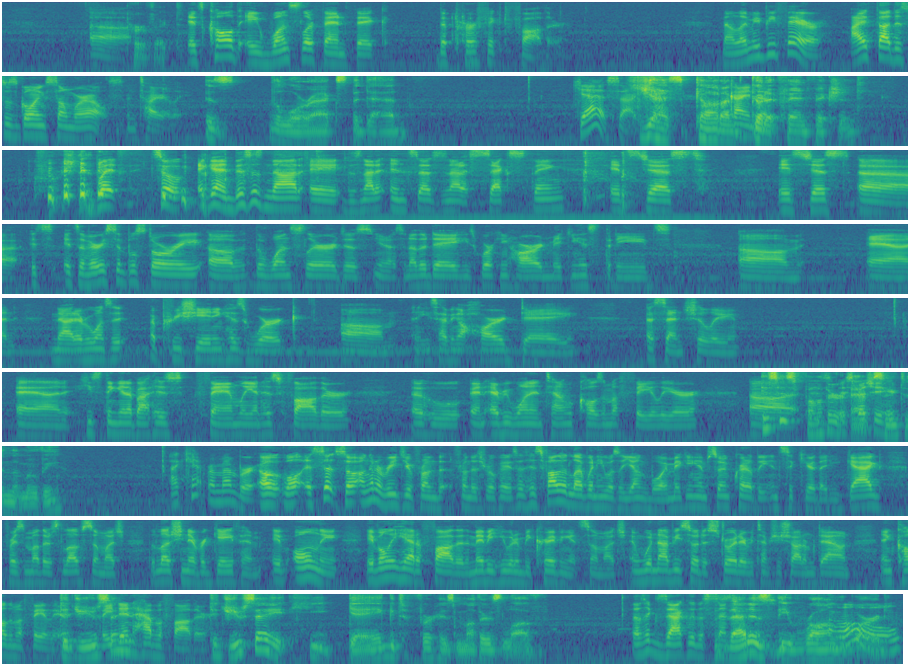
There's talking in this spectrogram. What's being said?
Uh, perfect. it's called a Onceler fanfic, "The Perfect Father." Now, let me be fair. I thought this was going somewhere else entirely. Is the Lorax the dad? Yes, actually. Yes, God, I'm Kind good of. at fan fiction. But so again, this is not a this is not an incest, it's not a sex thing. It's just it's just uh it's it's a very simple story of the Onceler just you know it's another day he's working hard making his needs um and not everyone's appreciating his work, um, and he's having a hard day, essentially. And he's thinking about his family and his father, uh, who and everyone in town who calls him a failure. Uh, Is his father especially absent in the movie? I can't remember. Oh well, it says so. I'm gonna read you from the, from this real quick. It says his father left when he was a young boy, making him so incredibly insecure that he gagged for his mother's love so much, the love she never gave him. If only, if only he had a father, then maybe he wouldn't be craving it so much, and would not be so destroyed every time she shot him down and called him a failure. Did you But say- he didn't have a father? Did you say he gagged for his mother's love? That's exactly the sentence. That is the wrong oh. word. Oh.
